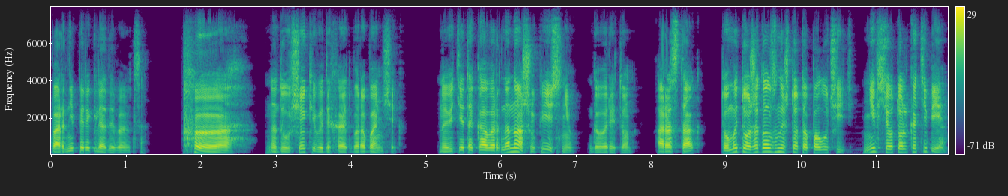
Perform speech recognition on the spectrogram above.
Парни переглядываются. «Пф!» – надув щеки, выдыхает барабанщик. «Но ведь это кавер на нашу песню», – говорит он. «А раз так, то мы тоже должны что-то получить, не все только тебе».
